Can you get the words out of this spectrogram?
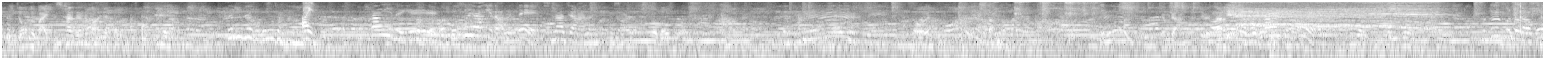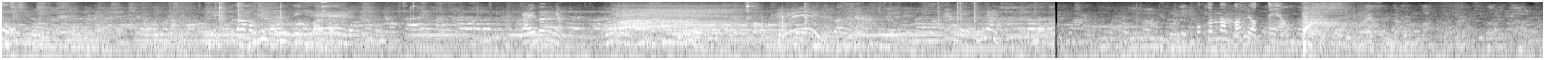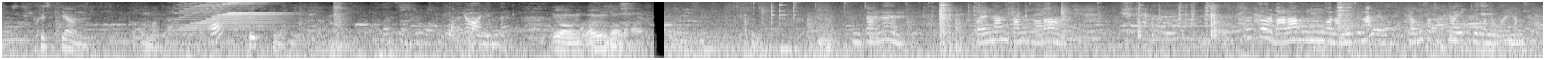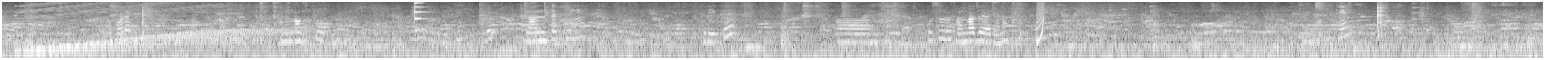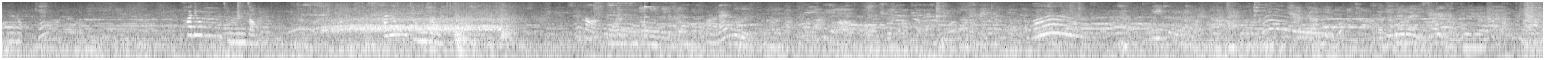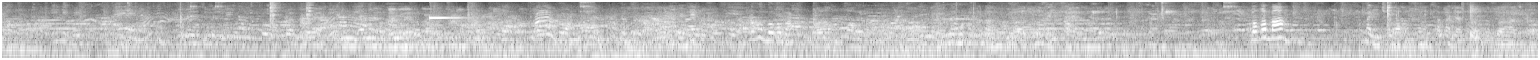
이 정도 많이 차야 되는 거 아니야? 냄새가 너무 좋아. 아이 향이 되게 고소향이 나는데 진하지 않은 고소. 이거 넣어서. 음. 넣어요? 여기 안딴 되게 부들부들하고 크리스피한 볶음밥. 어? 크리스피한. 전혀 아닌데? 이거 얼른 먹어봐. 진짜는 월남쌈처럼 별도로 말아먹는 건 아니지만 여기서 적혀있기로는 월남쌈 이거를 담가주고 이렇게 면 세팅 그리고 어, 고수를 담가줘야 되나? 먹어봐. 한만 2천 원 엄청 상관이 안 들어. 그거 하나 잘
